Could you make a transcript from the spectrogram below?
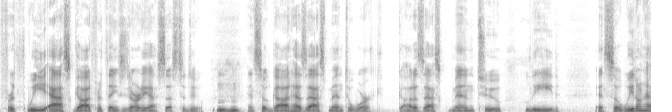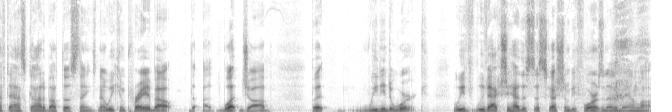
for th- we ask God for things He's already asked us to do, mm-hmm. and so God has asked men to work. God has asked men to lead, and so we don't have to ask God about those things. Now we can pray about the, uh, what job, but we need to work. We've we've actually had this discussion before as another man law,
